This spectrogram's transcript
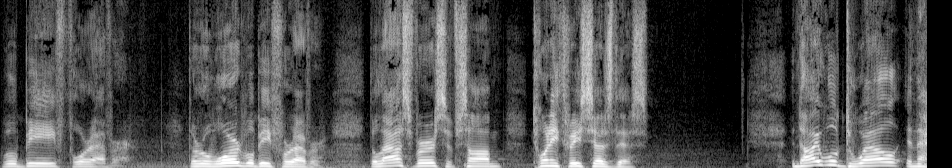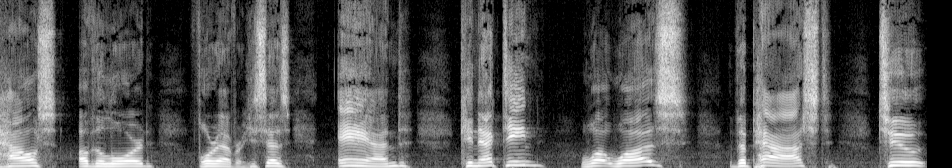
will be forever. The reward will be forever. The last verse of Psalm 23 says this. And I will dwell in the house of the Lord forever. He says, and connecting what was the past to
